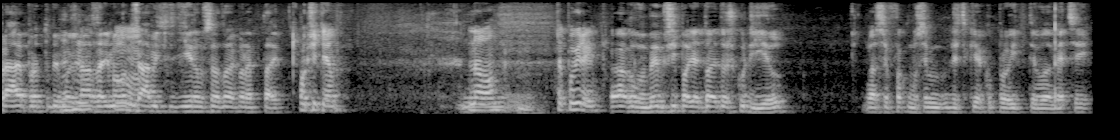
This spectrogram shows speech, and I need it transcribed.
právě proto by možná zajímalo třeba víc lidí, jenom se na to jako neptají. Určitě. No, mm. tak povídej. Jako v mém případě to je trošku díl. Vlastně fakt musím vždycky jako projít tyhle věci.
